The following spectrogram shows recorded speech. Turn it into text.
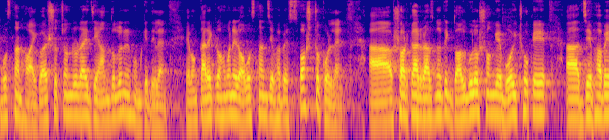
অবস্থান হয়, গয়েশ্বরচন্দ্র রায় যে আন্দোলনের হুমকি দিলেন এবং তারেক রহমানের অবস্থান যেভাবে স্পষ্ট করলেন সরকার রাজনৈতিক দলগুলোর সঙ্গে বৈঠকে যেভাবে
